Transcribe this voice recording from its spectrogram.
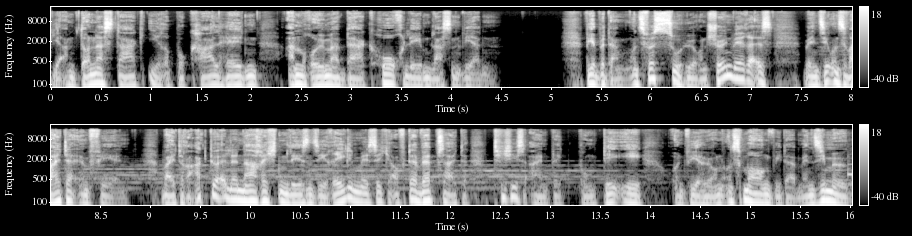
die am Donnerstag ihre Pokalhelden am Römerberg hochleben lassen werden. Wir bedanken uns fürs Zuhören. Schön wäre es, wenn Sie uns weiterempfehlen. Weitere aktuelle Nachrichten lesen Sie regelmäßig auf der Webseite tichiseinblick.de und wir hören uns morgen wieder, wenn Sie mögen.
